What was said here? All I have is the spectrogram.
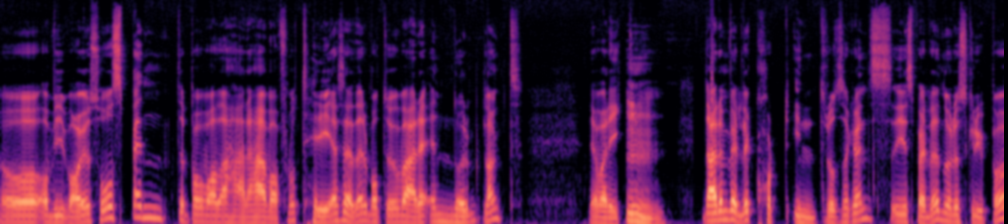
Og, og vi var jo så spente på hva det her, her var for noe. Tre CD-er måtte jo være enormt langt. Det var det ikke. Mm. Det er en veldig kort introsekvens i spillet når du skrur på.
